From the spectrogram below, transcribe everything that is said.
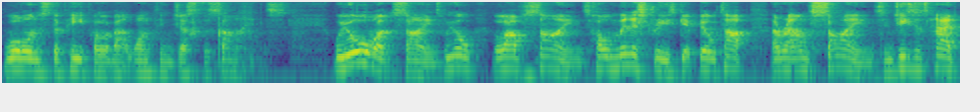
warns the people about wanting just the signs. We all want signs. We all love signs. Whole ministries get built up around signs. And Jesus had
